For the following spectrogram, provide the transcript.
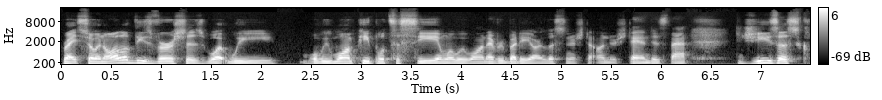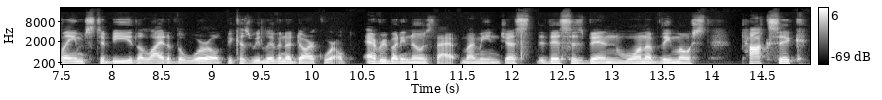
Right. So in all of these verses, what we what we want people to see and what we want everybody our listeners to understand is that Jesus claims to be the light of the world because we live in a dark world. Everybody knows that. I mean, just this has been one of the most toxic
